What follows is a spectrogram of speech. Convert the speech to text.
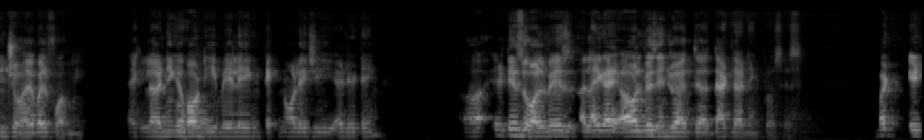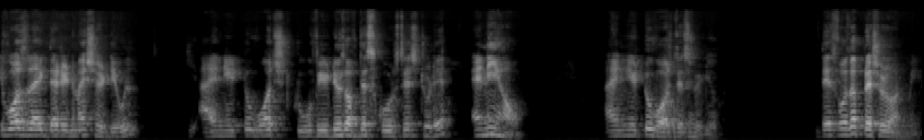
enjoyable for me like learning okay. about emailing technology editing uh, it is Hmm. always like i always enjoy the, that learning process but it was like that in my schedule i need to watch two videos of this courses today anyhow i need to watch okay. this video this was a pressure on me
